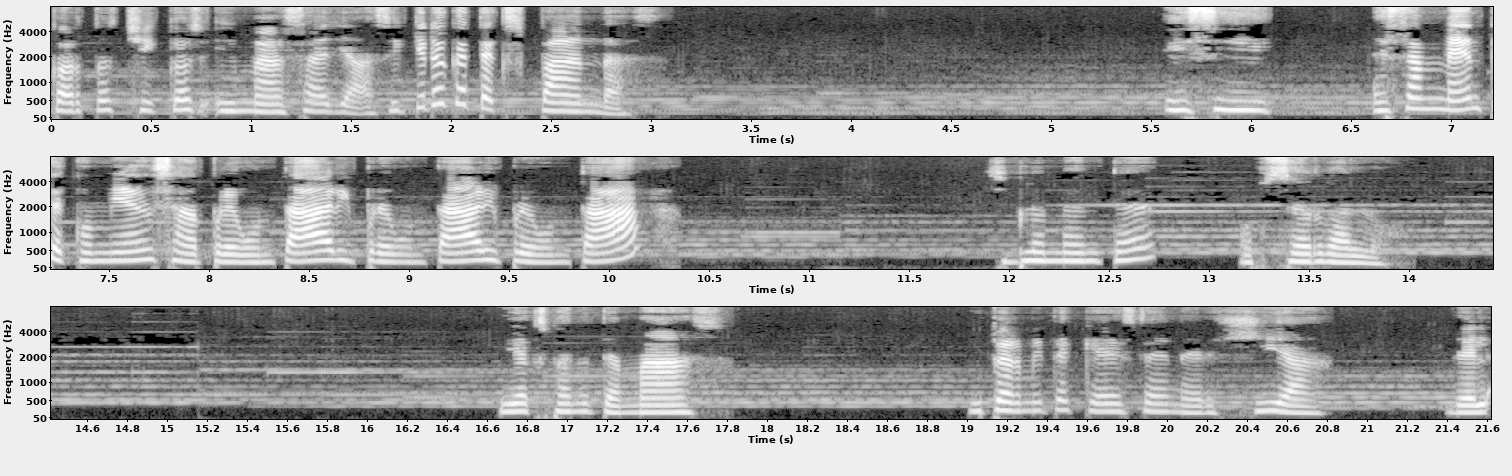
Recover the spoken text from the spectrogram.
cortos, chicos y más allá. Si quiero que te expandas. Y si esa mente comienza a preguntar y preguntar y preguntar, simplemente obsérvalo. Y expándete más. Y permite que esta energía del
